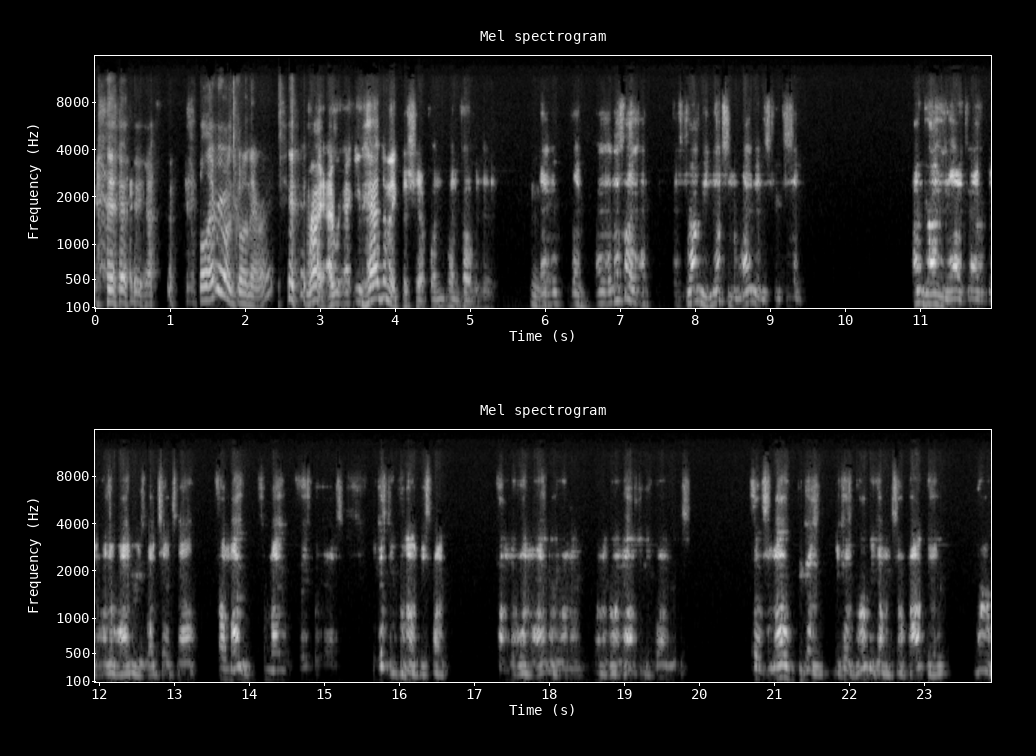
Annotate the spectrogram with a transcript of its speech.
yeah. Well, everyone's going there, right? right. I, you had to make the shift when when COVID did it. Mm-hmm. And, like, and that's why it's driving me nuts in the wine industry because like, I'm driving a lot of traffic to other wineries' websites now, from my from my Facebook ads because people don't just want to come to one winery when they're when they're going out to these wineries. So, so now because because we're becoming so popular, we're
